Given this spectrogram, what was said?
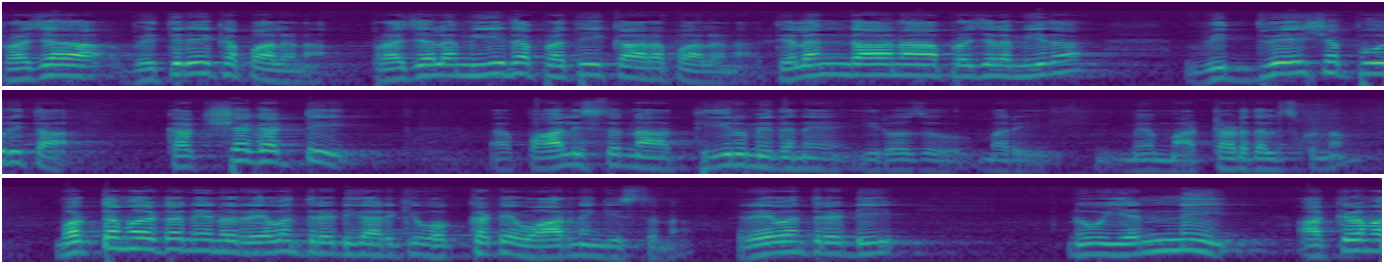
ప్రజా వ్యతిరేక పాలన ప్రజల మీద ప్రతీకార పాలన తెలంగాణ ప్రజల మీద విద్వేషపూరిత కక్షగట్టి పాలిస్తున్న తీరు మీదనే ఈరోజు మరి మేము మాట్లాడదలుచుకున్నాం. మొట్టమొదట నేను రేవంత్ రెడ్డి గారికి ఒక్కటే వార్నింగ్ ఇస్తున్నా. రేవంత్ రెడ్డి నువ్వు ఎన్ని అక్రమ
